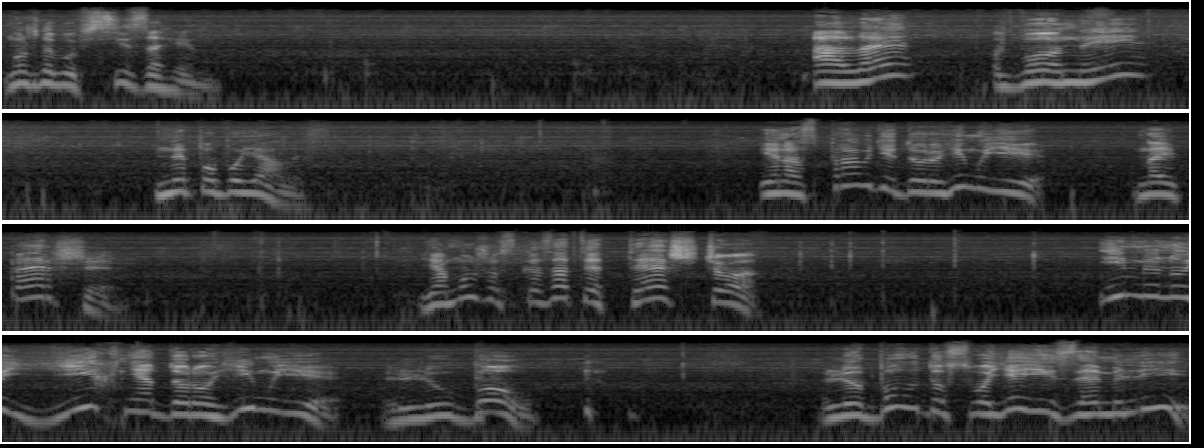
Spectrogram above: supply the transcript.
можливо, всі загинуть. Але вони не побоялися. І насправді, дорогі мої, найперше, я можу сказати те, що іменно їхня, дорогі мої, любов, любов до своєї землі,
